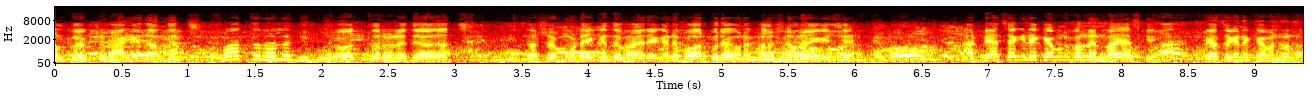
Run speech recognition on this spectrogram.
অল্প একটু ভাঙে দাম দিচ্ছে। সোয়াত্তর হলে দিব। হলে দেওয়া যাচ্ছে। দর্শক মোটাই কিন্তু ভাইয়ের এখানে ভরপুর এখনও কালেকশন রয়ে গেছে। আর বেচা কিনে কেমন করলেন ভাই আজকে? হ্যাঁ? বেচা কিনে কেমন হলো?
